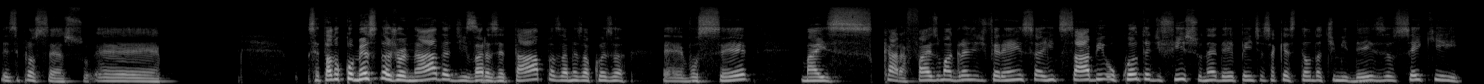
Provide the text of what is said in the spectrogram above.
desse processo. É, Você está no começo da jornada de várias etapas, a mesma coisa é, você, mas, cara, faz uma grande diferença. A gente sabe o quanto é difícil, né? De repente, essa questão da timidez, eu sei que,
